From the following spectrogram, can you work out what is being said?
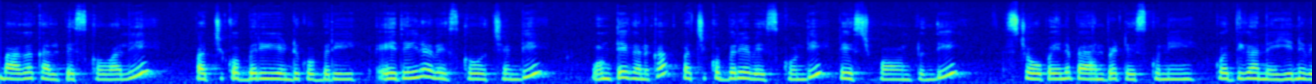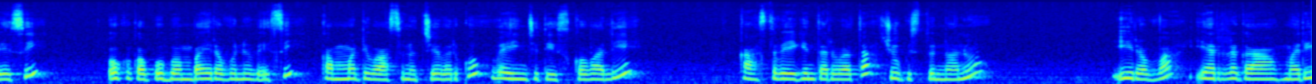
బాగా కలిపేసుకోవాలి. పచ్చి కొబ్బరి ఎండు కొబ్బరి ఏదైనా వేసుకోవచ్చండి. ఉంటే గనక పచ్చి కొబ్బరే వేసుకోండి. టేస్ట్ బాగుంటుంది. స్టవ్ పైన ప్యాన్ పెట్టేసుకుని కొద్దిగా నెయ్యిని వేసి ఒక కప్పు బొంబాయి రవ్వను వేసి కమ్మటి వాసన వచ్చే వరకు వేయించి తీసుకోవాలి. కాస్త వేగిన తర్వాత చూపిస్తున్నాను. ఈ రవ్వ ఎర్రగా మరీ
